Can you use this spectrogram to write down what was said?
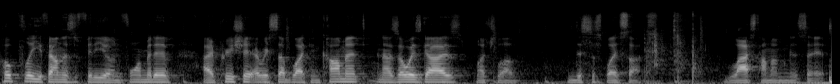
hopefully you found this video informative. I appreciate every sub, like, and comment. And as always, guys, much love. This display sucks. Last time I'm gonna say it.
